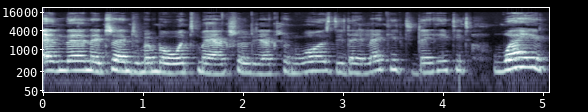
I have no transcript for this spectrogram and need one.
And then I try and remember what my actual reaction was. Did I like it? Did I hate it? Why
